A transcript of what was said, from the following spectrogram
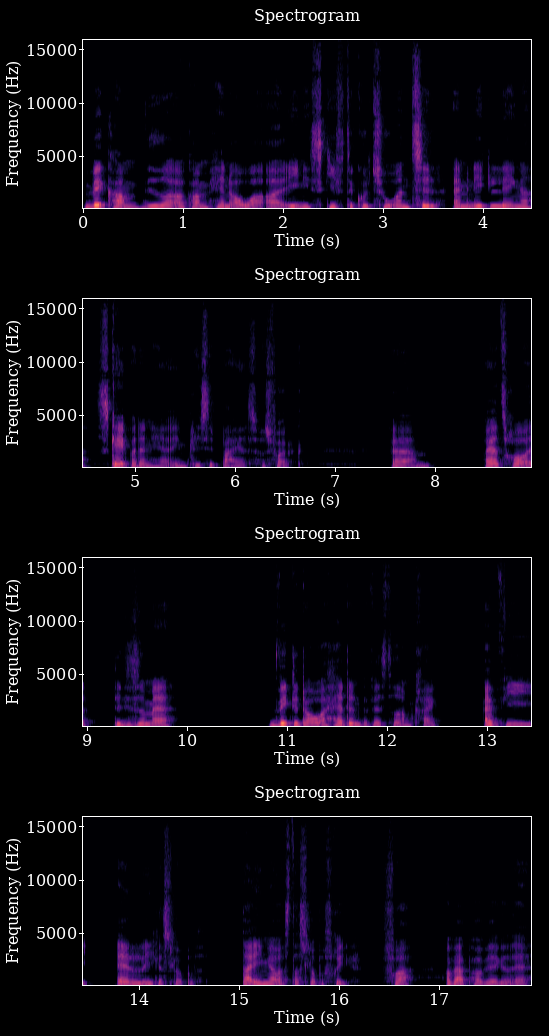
vil komme videre og komme henover og egentlig skifte kulturen til, at man ikke længere skaber den her implicit bias hos folk. Øhm, og jeg tror, at det ligesom er vigtigt dog at have den bevidsthed omkring, at vi alle ikke er sluppet. Der er ingen af os, der er sluppet fri fra at være påvirket af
